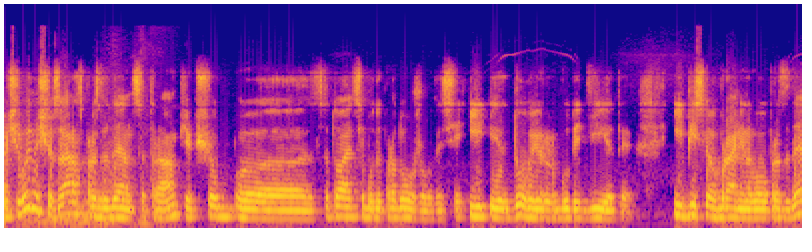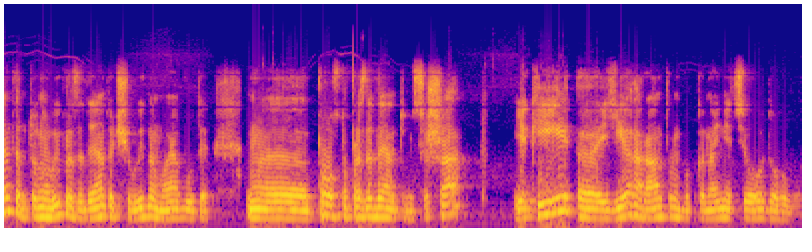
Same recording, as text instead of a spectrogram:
Очевидно, що зараз президент це Трамп. Якщо е, ситуація буде продовжуватися і, і договір буде діяти, і після обрання нового президента, то новий президент, очевидно, має бути е, просто президентом США, який е, є гарантом виконання цього договору.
